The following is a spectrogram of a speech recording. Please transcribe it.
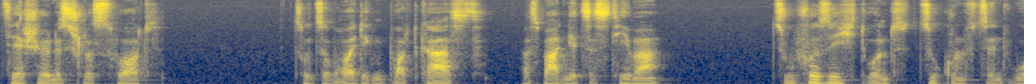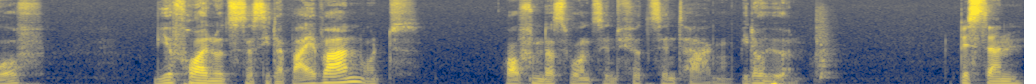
Sehr schönes Schlusswort zu unserem heutigen Podcast. Was war denn jetzt das Thema Zuversicht und Zukunftsentwurf? Wir freuen uns, dass Sie dabei waren und hoffen, dass wir uns in 14 Tagen wieder hören. Bis dann.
